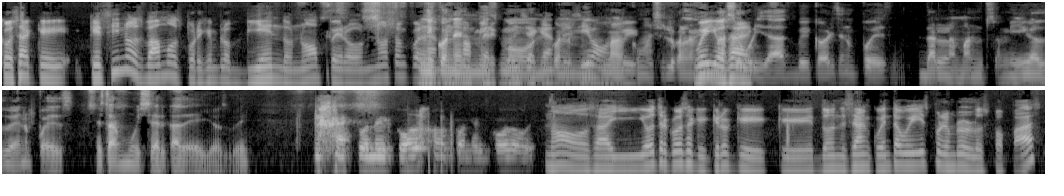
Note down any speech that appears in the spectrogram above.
Cosa que, que sí nos vamos, por ejemplo, viendo, ¿no? Pero no son con ni la con misma el mismo, que ni con íbamos, misma, güey. ¿cómo decirlo? Con la Güey, o misma sea- seguridad, güey, que ahorita no puedes darle la mano a tus amigos, güey, no puedes estar muy cerca de ellos, güey. con el codo, con el codo, güey. No, o sea, y otra cosa que creo que, que donde se dan cuenta, güey, es por ejemplo los papás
